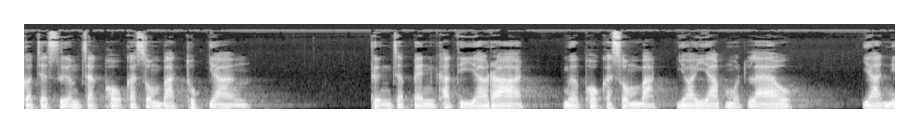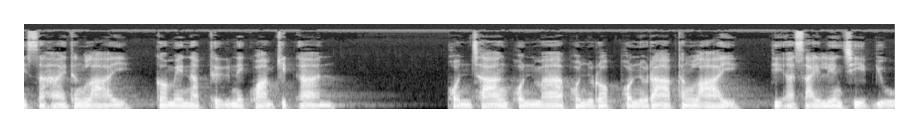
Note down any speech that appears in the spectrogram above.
ก็จะเสื่อมจากโภคสมบัติทุกอย่าง ถึงจะเป็นขติยราชเมื่อโภคสมบัติย่อยยับหมดแล้วญาติมิสหายทั้งหลายก็ไม่นับถือในความคิดอ่านพลช้างพลม้าพลรบพลราบทั้งหลายที่อาศัยเลี้ยงชีพอยู่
